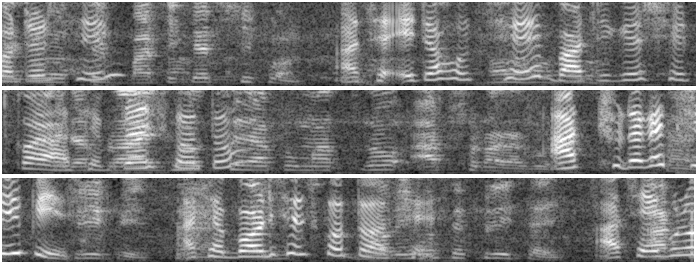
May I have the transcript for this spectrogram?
বাটার silk। বাটিকের শিফন আচ্ছা এটা হচ্ছে বাটিকের সেট করা আছে। প্রাইস কত? মাত্র 800 টাকা করে। আটশো টাকায় থ্রি পিস হ্যাঁ। আচ্ছা বডি সাইজ কত আছে? হচ্ছে ফ্রি সাইজ আচ্ছা এগুলো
